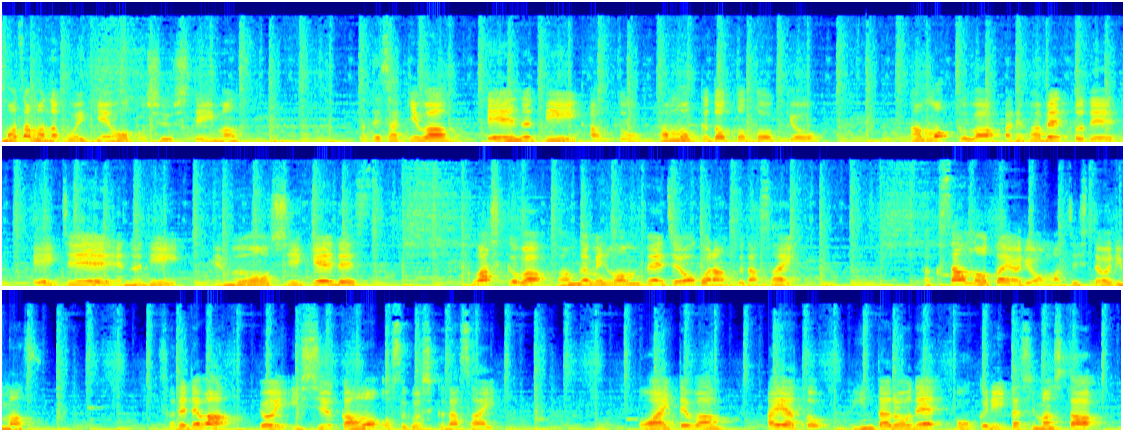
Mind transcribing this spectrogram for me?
まざまなご意見を募集しています。宛先は ant.hammock.tokyo ハンモックはアルファベットで HANDMOCK です。詳しくは番組ホームページをご覧くださいたくさんのお便りをお待ちしておりますそれでは良い1週間をお過ごしくださいお相手はあやとりんたろうでお送りいたしました。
